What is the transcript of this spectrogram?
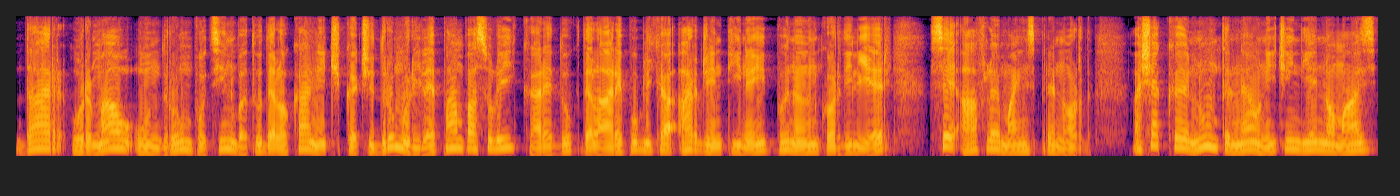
dar urmau un drum puțin bătut de localnici, căci drumurile Pampasului, care duc de la Republica Argentinei până în Cordilieri, se află mai înspre nord, așa că nu întâlneau nici indieni nomazi,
